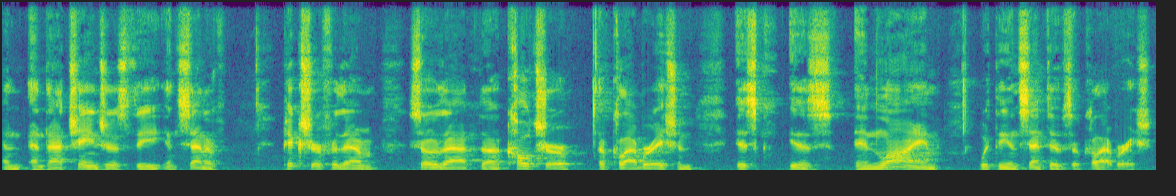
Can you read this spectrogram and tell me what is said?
and and that changes the incentive picture for them so that the culture of collaboration is is in line with the incentives of collaboration.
